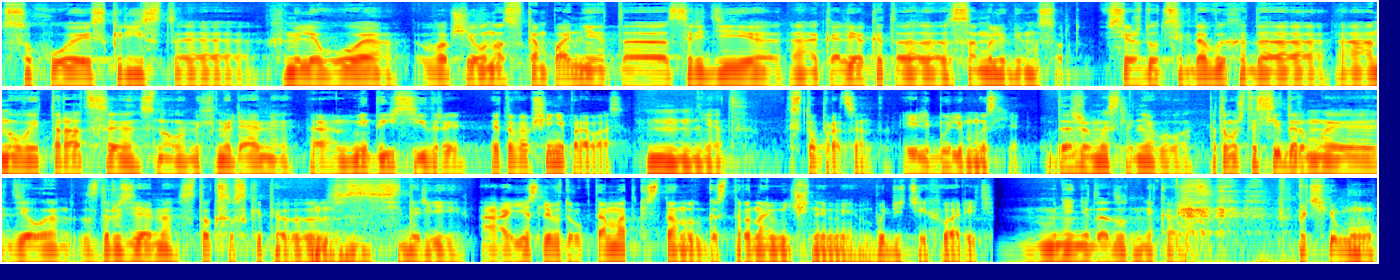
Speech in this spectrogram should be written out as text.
сухое, искристое, хмелевое. Вообще у нас в компании это среди э, коллег это самый любимый сорт. Все ждут всегда выхода э, новой итерации с новыми хмелями. А меды, сидры – это вообще не про вас? Нет. Сто процентов. Или были мысли? Даже мысли не было. Потому что сидр мы делаем с друзьями, с токсовской mm-hmm. сидерией. А если вдруг томатки станут гастрономичными, будете их варить? Мне не дадут, мне кажется. Почему?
